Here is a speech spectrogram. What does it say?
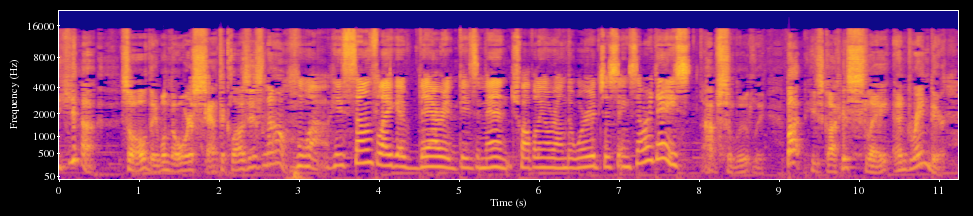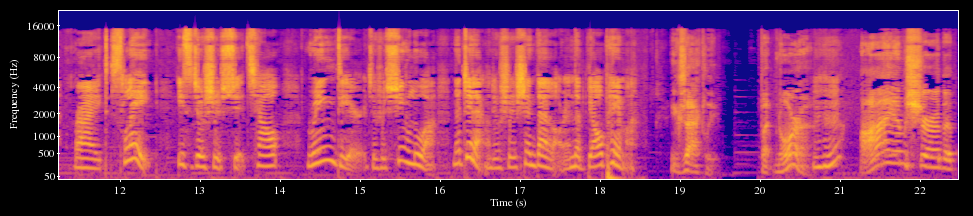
yeah. So they will know where Santa Claus is now. Wow, he sounds like a very busy man traveling around the world just in several days. Absolutely. But he's got his sleigh and reindeer. Right, sleigh 意思就是雪橇，reindeer 就是驯鹿啊。那这两个就是圣诞老人的标配嘛。 Exactly. But Nora, I am sure that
